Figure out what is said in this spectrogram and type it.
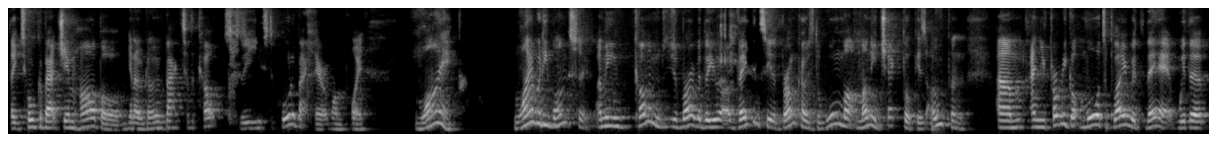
They talk about Jim Harbaugh, you know, going back to the Colts because he used to quarterback there at one point. Why? Why would he want to? I mean, Colin is right with the uh, vacancy of the Broncos. The Walmart money checkbook is open um, and you've probably got more to play with there with a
